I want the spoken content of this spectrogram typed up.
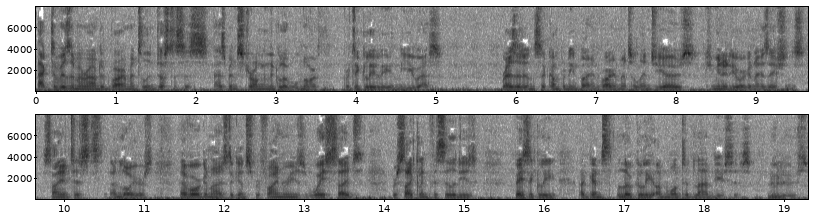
Activism around environmental injustices has been strong in the global north, particularly in the US. Residents, accompanied by environmental NGOs, community organizations, scientists, and lawyers, have organized against refineries, waste sites, recycling facilities, basically against locally unwanted land uses, LULUs.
